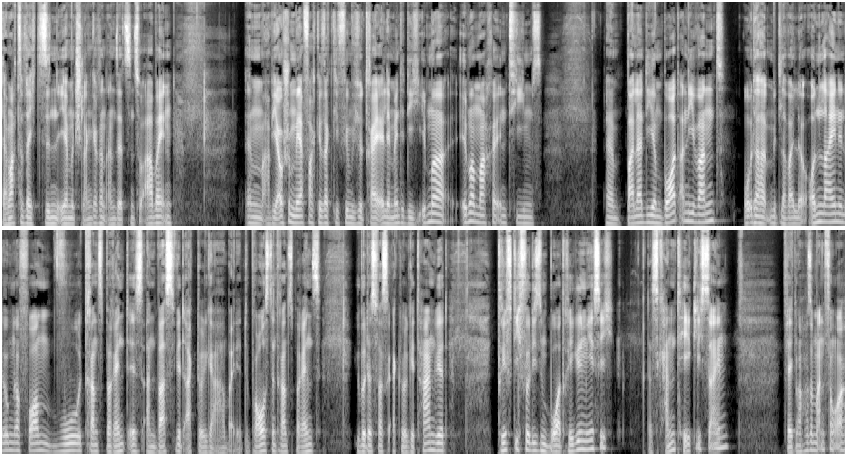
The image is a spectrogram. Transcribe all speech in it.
Da macht es vielleicht Sinn, eher mit schlankeren Ansätzen zu arbeiten ähm, habe ich auch schon mehrfach gesagt, die für mich so drei Elemente, die ich immer, immer mache in Teams. Ähm, baller die ein Board an die Wand oder mittlerweile online in irgendeiner Form, wo transparent ist, an was wird aktuell gearbeitet. Du brauchst eine Transparenz über das, was aktuell getan wird. Triff dich vor diesem Board regelmäßig. Das kann täglich sein. Vielleicht machen wir es am Anfang auch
